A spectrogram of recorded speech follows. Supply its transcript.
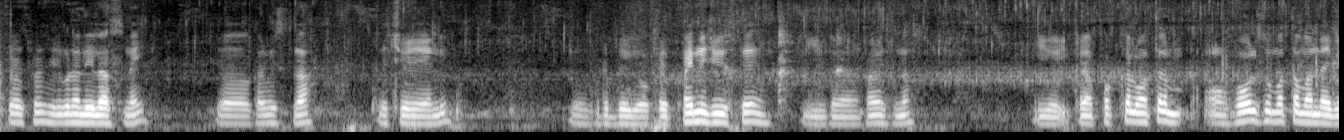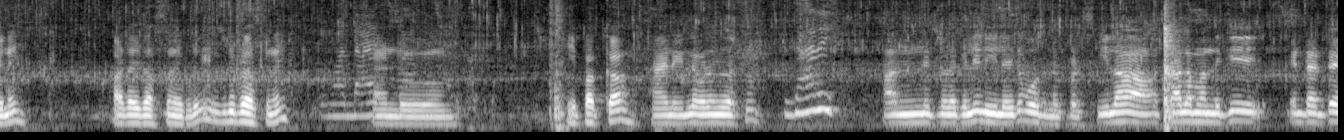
చూడొచ్చు ఫ్రెండ్స్ ఇది కూడా నీళ్ళు వస్తున్నాయి. కనిపిస్తుందా? ఇది చేయండి ఇప్పుడు ఇప్పుడు ఒక పైన చూస్తే ఇక్కడ కనిపిస్తుందా? ఇగో ఇక్కడ పొక్కలు మొత్తం హోల్స్ మొత్తం బంద్ అయిపోయినాయి. అటు అయితే వస్తున్నాయి ఇప్పుడు ఇప్పుడు ఇప్పుడు వస్తున్నాయి. అండ్ ఈ పక్క అండ్ ఇల్లు కూడా చూస్తూ అన్ని పిల్లలకి వెళ్ళి నీళ్ళు అయితే పోతున్నాయి ఫ్రెండ్స్ ఇలా చాలా మందికి ఏంటంటే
